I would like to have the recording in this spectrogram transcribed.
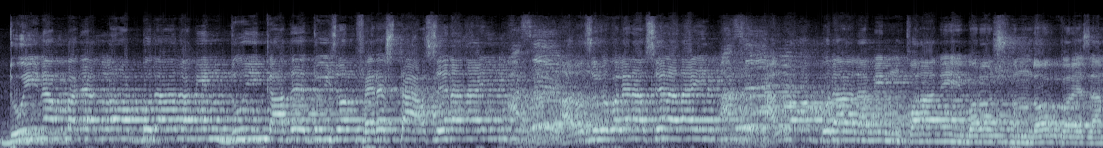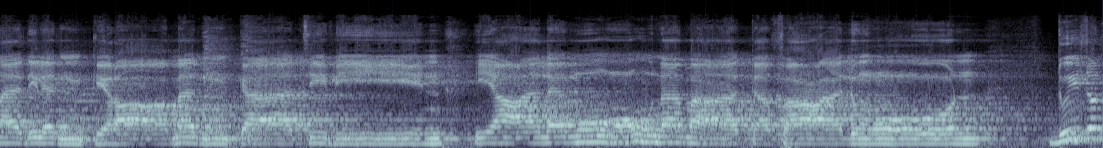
দুই নাম্বারে আল্লাহ রাব্বুল আলামিন দুই কাঁধে দুইজন ফেরেশতা আছে না নাই? আরও জোরে বলেন আছে না নাই? আল্লাহ রাব্বুল আলামিন কোরআনে বড় সুন্দর করে জানায় দিলেন কিরামান কাতিবিন ইয়ালামুনা মা তাফআলুন। দুইজন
